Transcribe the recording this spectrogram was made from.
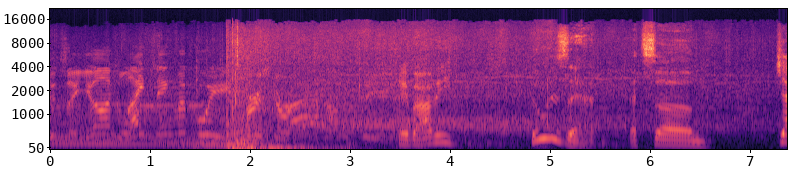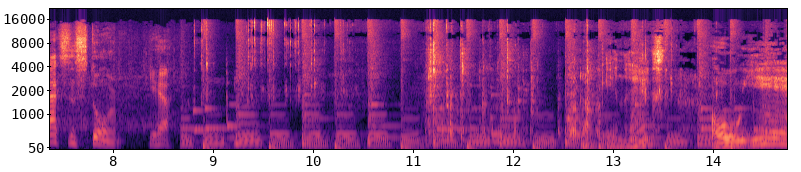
It's a young Lightning McQueen. First arrives on the scene. Hey, Bobby. Who is that? That's, um, Jackson Storm. Yeah. Okay, next. Oh yeah,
